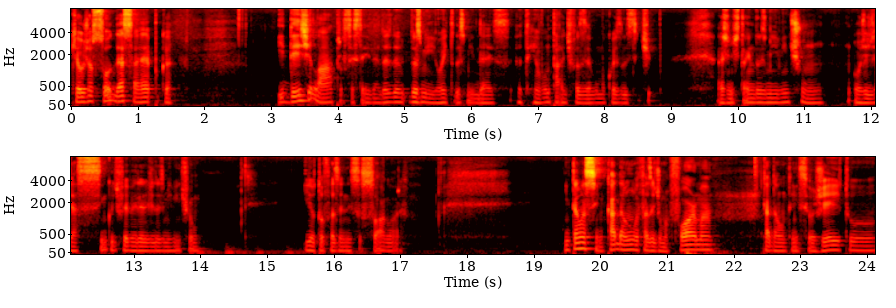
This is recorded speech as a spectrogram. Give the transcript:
Que eu já sou dessa época e desde lá, pra vocês terem ideia, desde 2008, 2010, eu tenho vontade de fazer alguma coisa desse tipo. A gente tá em 2021. Hoje é dia 5 de fevereiro de 2021. E eu tô fazendo isso só agora. Então, assim, cada um vai fazer de uma forma, cada um tem seu jeito.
